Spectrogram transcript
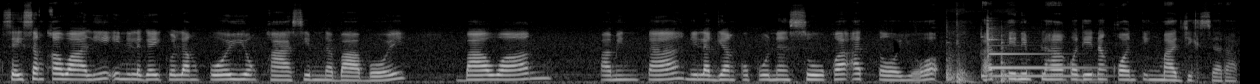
Sa isang kawali, inilagay ko lang po yung kasim na baboy, bawang, paminta, nilagyan ko po ng suka at toyo, at tinimplahan ko din ng konting magic sarap.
